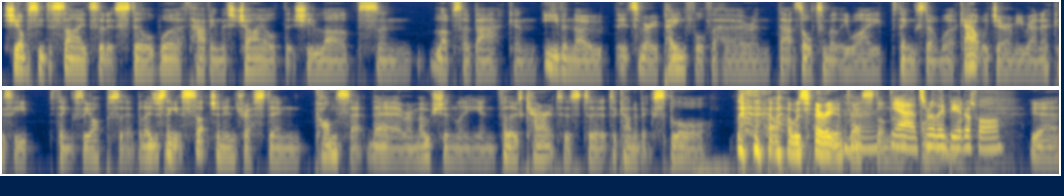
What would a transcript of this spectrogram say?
she obviously decides that it's still worth having this child that she loves and loves her back, and even though it's very painful for her, and that's ultimately why things don't work out with Jeremy Renner because he thinks the opposite. But I just think it's such an interesting concept there emotionally and for those characters to to kind of explore. I was very impressed mm-hmm. on the, Yeah, it's really the beautiful. Yeah.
